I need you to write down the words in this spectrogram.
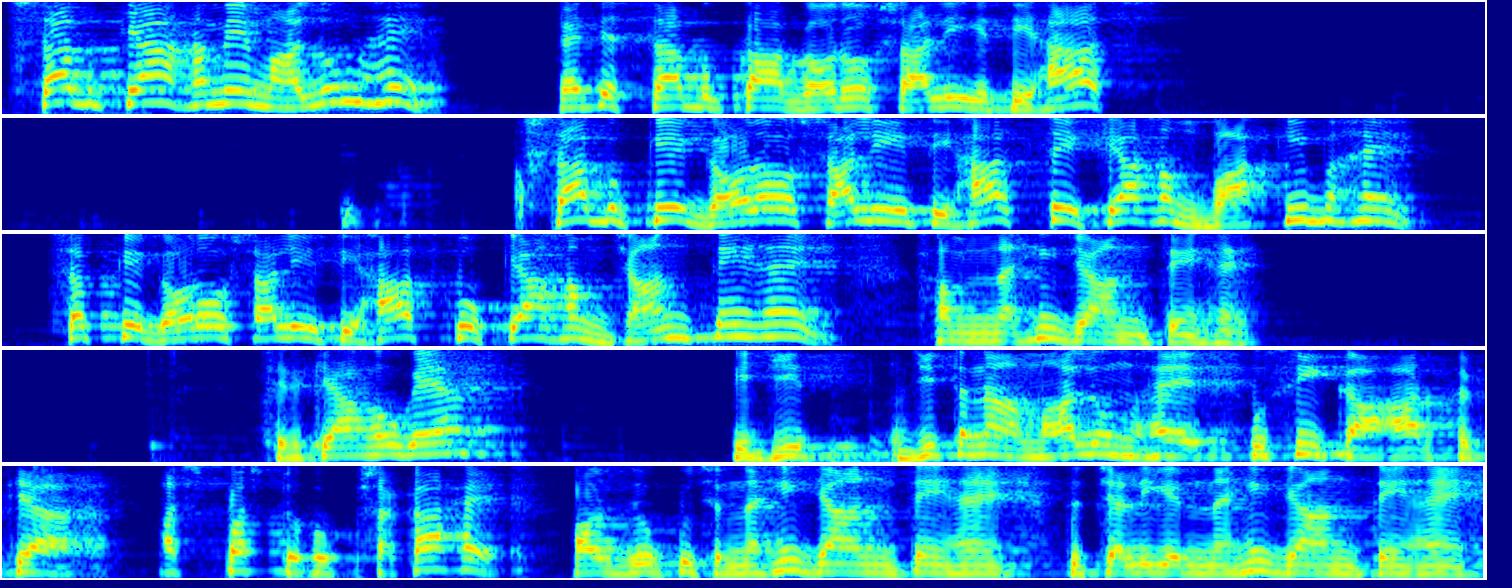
सब क्या हमें मालूम है? कहते, सब का गौरवशाली इतिहास। सबके गौरवशाली इतिहास से क्या हम वाकिब हैं? सबके गौरवशाली इतिहास को क्या हम जानते हैं, हम नहीं जानते हैं। फिर क्या हो गया कि जित जितना मालूम है, उसी का अर्थ क्या स्पष्ट हो सका है? और जो कुछ नहीं जानते हैं तो चलिए नहीं जानते हैं।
